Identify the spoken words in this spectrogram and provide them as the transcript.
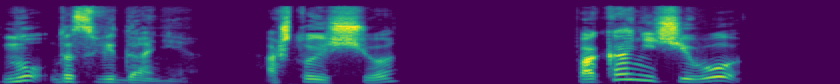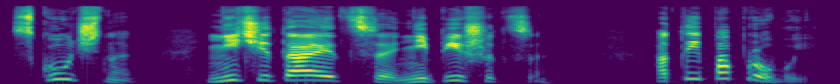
Ну, до свидания. А что еще? Пока ничего. Скучно. Не читается, не пишется. А ты попробуй.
